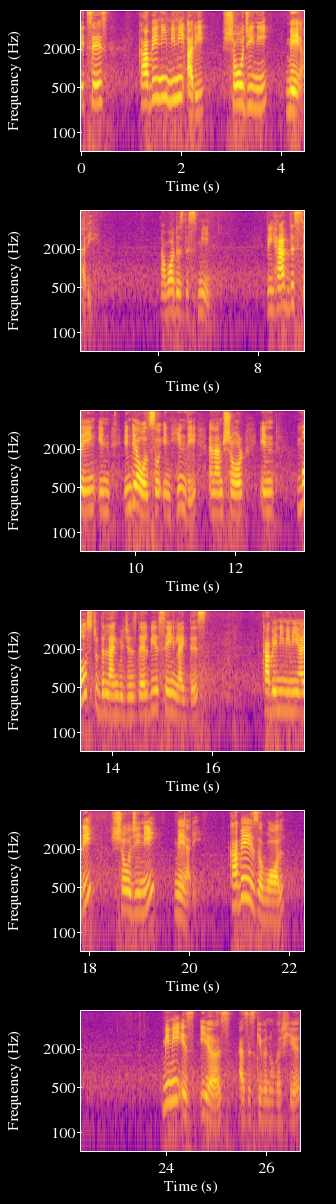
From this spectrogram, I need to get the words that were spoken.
it says, Kabe ni mimi ari shoji ni me ari. Now, what does this mean? We have this saying in India also in Hindi and I am sure in most of the languages there will be a saying like this Kabe ni mimi ari, shoji ni me ari. Kabe is a wall, mimi is ears as is given over here,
